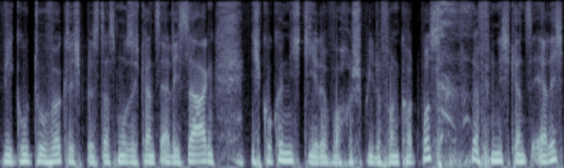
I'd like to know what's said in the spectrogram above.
wie gut du wirklich bist. Das muss ich ganz ehrlich sagen. Ich gucke nicht jede Woche Spiele von Cottbus, da finde ich ganz ehrlich.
